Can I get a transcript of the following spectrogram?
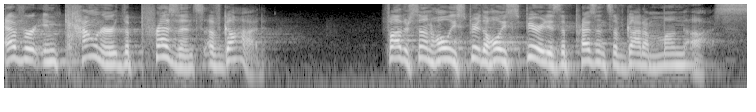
ever encounter the presence of God. Father, Son, Holy Spirit, the Holy Spirit is the presence of God among us.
